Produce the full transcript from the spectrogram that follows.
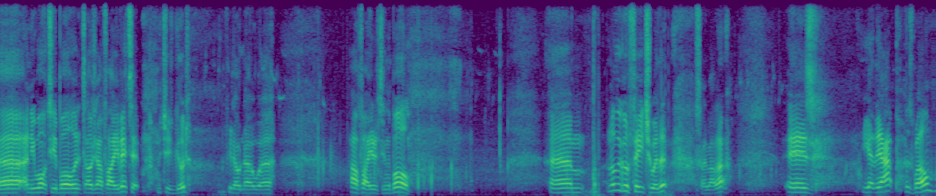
uh, and you walk to your ball and it tells you how far you've hit it, which is good if you don't know uh, how far you're hitting the ball. Um, another good feature with it, sorry about that, is you get the app as well.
